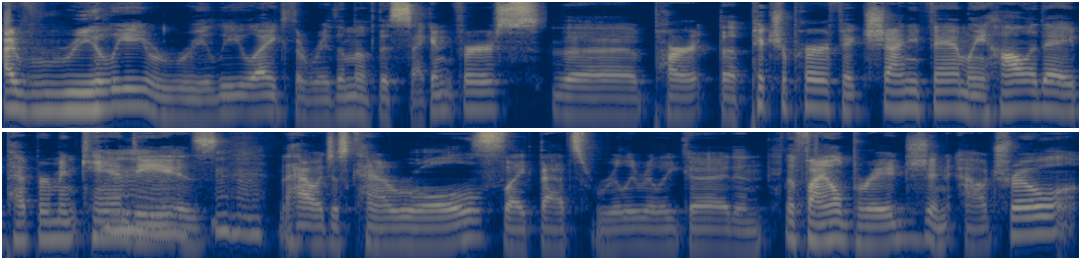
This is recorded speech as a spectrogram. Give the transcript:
I really, really like the rhythm of the second verse. The part, the picture perfect, shiny family, holiday, peppermint candy Mhm, is mhm. how it just kind of rolls. Like that's really, really good. And the final bridge and outro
